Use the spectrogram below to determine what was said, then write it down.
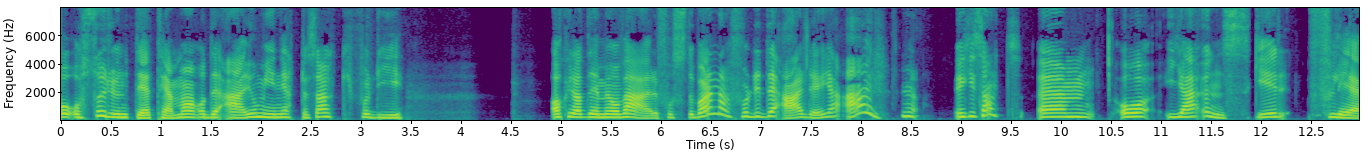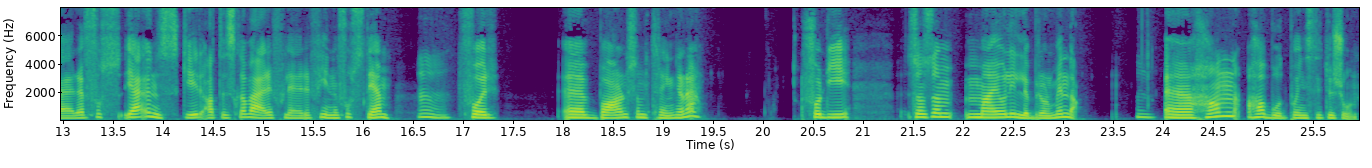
og også rundt det temaet, og det er jo min hjertesak, fordi Akkurat det med å være fosterbarn, da, fordi det er det jeg er. Ja. Ikke sant? Um, og jeg ønsker flere Jeg ønsker at det skal være flere fine fosterhjem Mm. for uh, barn som trenger det. Fordi sånn som meg og lillebroren min, da. Mm. Uh, han har bodd på institusjon.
